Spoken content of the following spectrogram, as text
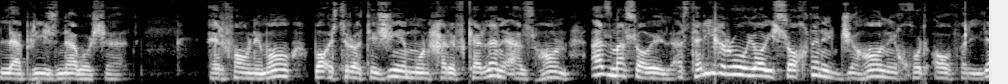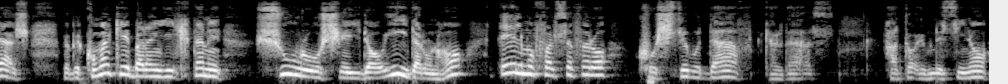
لبریز نباشد. عرفان ما با استراتژی منحرف کردن اذهان از مسائل از طریق رویایی ساختن جهان خود آفریدش و به کمک برانگیختن شور و شیدایی در آنها علم و فلسفه را کشته و دفن کرده است. حتی ابن سینا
